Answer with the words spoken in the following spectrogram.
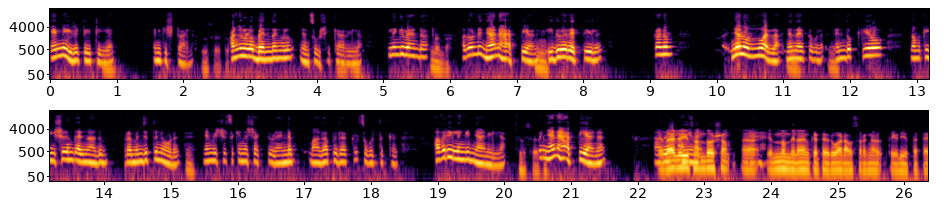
എന്നെ ഇറിറ്റേറ്റ് ചെയ്യാൻ എനിക്കിഷ്ടമല്ല. അങ്ങനെയുള്ള ബന്ധങ്ങളും ഞാൻ സൂക്ഷിക്കാറില്ല. ഇല്ലെങ്കിൽ വേണ്ട. വേണ്ട. അതുകൊണ്ട് ഞാൻ ഹാപ്പിയാണ് ഇതുവരെ എത്തിയിൽ കാരണം ഞാൻ ഒന്നുമല്ല ഞാൻ നേരത്തെ പോലെ എന്തൊക്കെയോ നമുക്ക് ഈശ്വരൻ തരുന്ന അത് പ്രപഞ്ചത്തിനോട് ഞാൻ വിശ്വസിക്കുന്ന ശക്തിയോട് എന്റെ മാതാപിതാക്കൾ സുഹൃത്തുക്കൾ അവരില്ലെങ്കിൽ ഞാനില്ല. അപ്പം ഞാൻ ഹാപ്പിയാണ്. ഏതായാലും ഈ സന്തോഷം എന്നും നിലനിൽക്കട്ടെ. ഒരുപാട് അവസരങ്ങൾ തേടിയെത്തട്ടെ.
